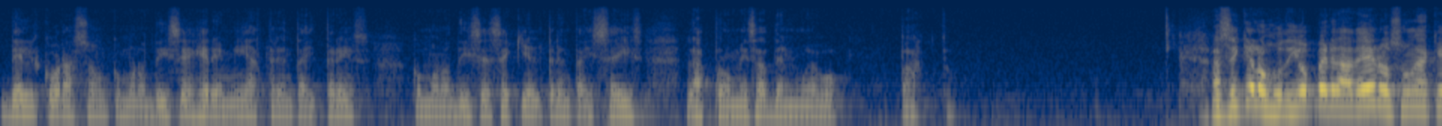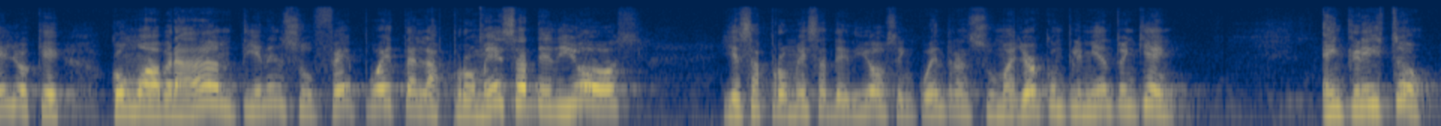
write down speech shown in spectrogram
del corazón, como nos dice Jeremías 33, como nos dice Ezequiel 36, las promesas del nuevo pacto. Así que los judíos verdaderos son aquellos que, como Abraham, tienen su fe puesta en las promesas de Dios y esas promesas de Dios encuentran su mayor cumplimiento en quién? En Cristo.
